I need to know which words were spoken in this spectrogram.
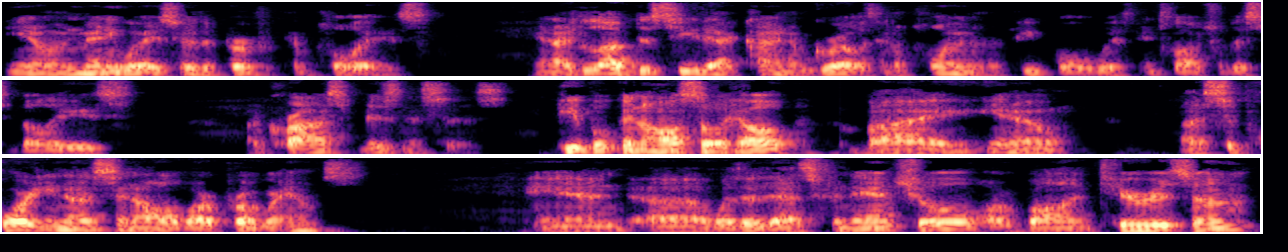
you know in many ways they're the perfect employees. And i'd love to see that kind of growth and employment of people with intellectual disabilities across businesses. People can also help by you know uh, supporting us in all of our programs. And uh, whether that's financial or volunteerism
